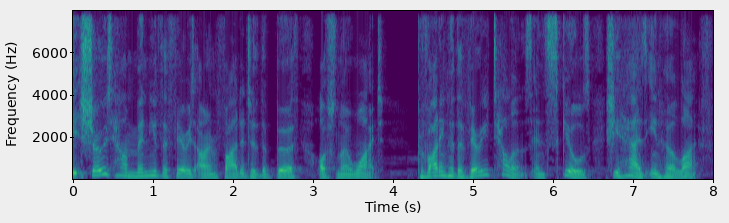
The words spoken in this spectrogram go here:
it shows how many of the fairies are invited to the birth of Snow White, providing her the very talents and skills she has in her life.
